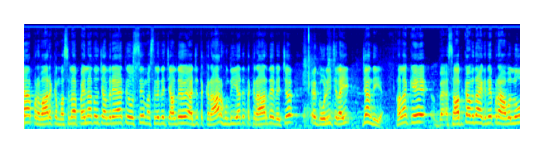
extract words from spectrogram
ਆ, ਪਰਿਵਾਰਕ ਮਸਲਾ ਪਹਿਲਾਂ ਤੋਂ ਚੱਲ ਰਿਹਾ ਹੈ ਤੇ ਉਸੇ ਮਸਲੇ ਦੇ ਚੱਲਦੇ ਹੋਏ ਅੱਜ ਤਕਰਾਰ ਹੁੰਦੀ ਹੈ ਤੇ ਤਕਰਾਰ ਦੇ ਵਿੱਚ ਇਹ ਗੋਲੀ ਚਲਾਈ ਜਾਂਦੀ ਹੈ ਹਾਲਾਂਕਿ ਬ- ਸਾਬਕਾ ਵਿਧਾਇਕ ਦੇ ਭਰਾ ਵੱਲੋਂ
